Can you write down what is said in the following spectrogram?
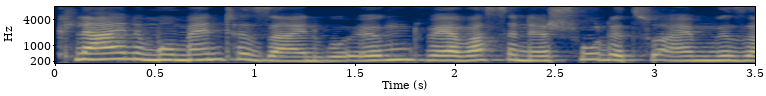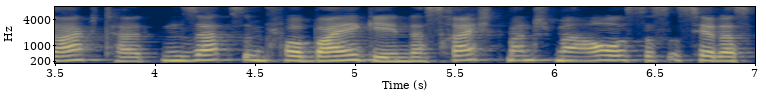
kleine Momente sein, wo irgendwer was in der Schule zu einem gesagt hat. Ein Satz im Vorbeigehen, das reicht manchmal aus. Das ist ja das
